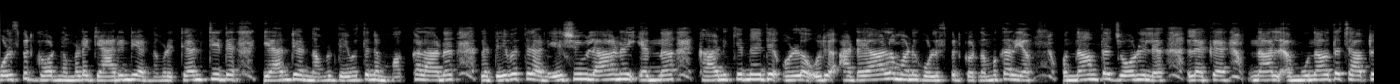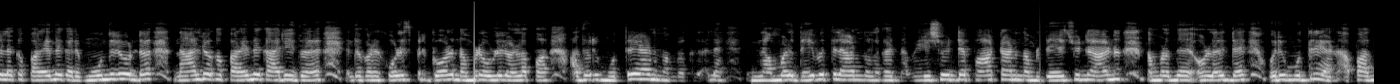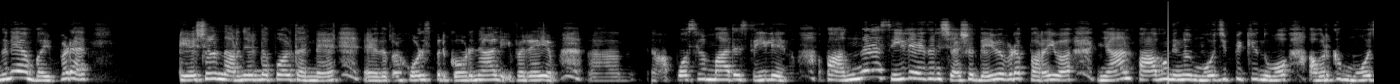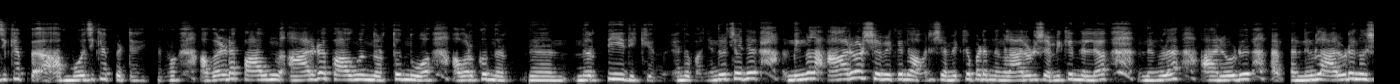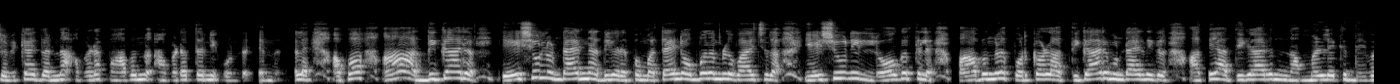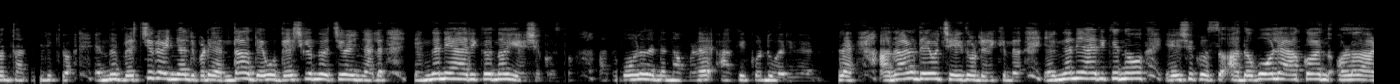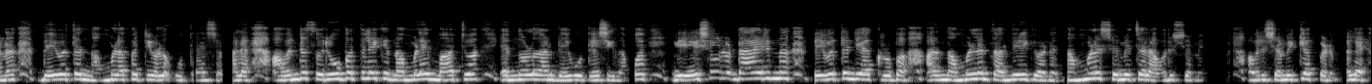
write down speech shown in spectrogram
ഹോളിസ്പിറ്റ് ഗോഡ് നമ്മുടെ ഗ്യാരണ്ടിയാണ് നമ്മുടെ ഇറ്റേണിറ്റിന്റെ ഗ്യാരണ്ടിയാണ് നമ്മൾ ദൈവത്തിന്റെ മക്കളാണ് ദൈവത്തിലാണ് യേശുവിലാണ് എന്ന് കാണിക്കുന്നതിന്റെ ഉള്ള ഒരു അടയാളമാണ് ഹോളിസ്പിറ്റ് ഗോഡ് നമുക്കറിയാം ഒന്നാമത്തെ ജോണിൽ അല്ലൊക്കെ നാല് മൂന്നാമത്തെ ചാപ്റ്ററിലൊക്കെ പറയുന്ന കാര്യം മൂന്നിലും ഉണ്ട് നാലിലും ഒക്കെ പറയുന്ന കാര്യം ഇത് എന്താ പറയുക ഹോളിസ്പിറ്റ് ഗോഡ് നമ്മുടെ ഉള്ളിലുള്ളപ്പോൾ അതൊരു മുദ്രയാണ് നമ്മൾക്ക് അല്ലെ? നമ്മൾ ദൈവത്തിലാണെന്നുള്ള കാര്യം യേശുവിന്റെ പാട്ടാണ് നമ്മൾ യേശുവിന്റെ ആണ് നമ്മൾ ഉള്ളതിന്റെ ഒരു മുദ്രയാണ്. അപ്പൊ അങ്ങനെയാകുമ്പോ ഇവിടെ യേശുവിൽ നിറഞ്ഞിരുന്നപ്പോൾ തന്നെ ഹോളി സ്പിരിറ്റ് ഇവരെയും അപ്പോസ്റ്റലന്മാരെ സീൽ ചെയ്യുന്നു. അപ്പൊ അങ്ങനെ സീൽ ചെയ്തതിനു ശേഷം ദൈവം ഇവിടെ പറയുക ഞാൻ പാപം നിങ്ങൾ മോചിപ്പിക്കുന്നുവോ? അവർക്ക് മോചിക്ക മോചിക്കപ്പെട്ടിരിക്കുന്നു. അവരുടെ പാവങ്ങൾ ആരുടെ പാവങ്ങൾ നിർത്തുന്നുവോ? അവർക്ക് നിർത്തിയിരിക്കുന്നു എന്ന് പറഞ്ഞു. എന്ന് വെച്ച് കഴിഞ്ഞാൽ നിങ്ങൾ ആരോട് ക്ഷമിക്കുന്നു? അവർ ക്ഷമിക്കപ്പെടും. നിങ്ങൾ ആരോട് ക്ഷമിക്കുന്നില്ല? നിങ്ങൾ ആരോട് നിങ്ങൾ ആരോട് നിങ്ങൾ ക്ഷമിക്കാതെ തന്നെ അവരുടെ പാപങ്ങൾ അവിടെ തന്നെ ഉണ്ട് എന്ന് അല്ലെ? അപ്പൊ ആ അധികാരം യേശുവിൽ ഉണ്ടായിരുന്ന അധികാരം ഇപ്പൊ മത്തായിന്റെ ഒമ്പത് നമ്മൾ വായിച്ചതാ യേശുവിന് ലോകത്തിൽ പാപങ്ങളെ പൊറുക്കാനുള്ള അധികാരം ഉണ്ടായിരുന്നെങ്കിൽ അതേ അധികാരം നമ്മളിലേക്ക് ദൈവം തന്നിരിക്കുക എന്ന് വെച്ചു കഴിഞ്ഞാൽ ഇവിടെ എന്താ ദൈവം ഉദ്ദേശിക്കുന്നത് വെച്ചു കഴിഞ്ഞാൽ എങ്ങനെയായിരിക്കുന്നോ യേശു ക്രിസ്തു അതുപോലെ തന്നെ നമ്മളെ ആക്കിക്കൊണ്ട് വരികയാണ് അല്ലെ? അതാണ് ദൈവം ചെയ്തുകൊണ്ടിരിക്കുന്നത്. എങ്ങനെയായിരിക്കുന്നു? യേശു ക്രിസ്തു അതുപോലെ ആക്കുക എന്നുള്ളതാണ് ദൈവത്തെ നമ്മളെ പറ്റിയുള്ള ഉദ്ദേശം അല്ലെ? അവന്റെ സ്വരൂപത്തിലേക്ക് നമ്മളെ മാറ്റുക എന്നുള്ളതാണ് ദൈവം ഉദ്ദേശിക്കുന്നത്. അപ്പൊ യേശുവിൽ ഉണ്ടായിരുന്ന ദൈവത്തിന്റെ ആ കൃപ അത് നമ്മളിലും തന്നിരിക്കുകയാണ് നമ്മൾ ക്ഷമിച്ചാൽ അവർ ക്ഷമിക്കും. അവർ ക്ഷമിക്കപ്പെടും അല്ലെ?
